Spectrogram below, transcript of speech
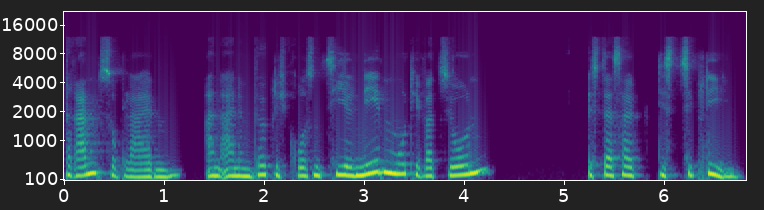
dran zu bleiben an einem wirklich großen Ziel neben Motivation ist deshalb Disziplin.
